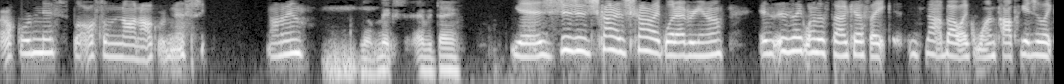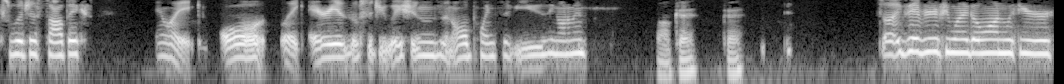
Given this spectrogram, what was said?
awkwardness, but also non awkwardness. You know what I mean? Little mix, everything. Yeah, it's just it's just kind of just kind of like whatever, you know. It's it's like one of those podcasts. Like it's not about like one topic. It just like switches topics and like all like areas of situations and all points of views. You know what I mean? Okay. Okay. So Xavier, if you want to go on with your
